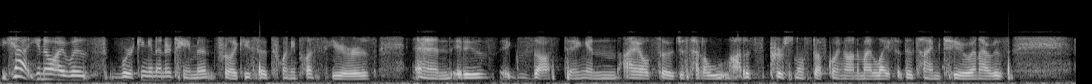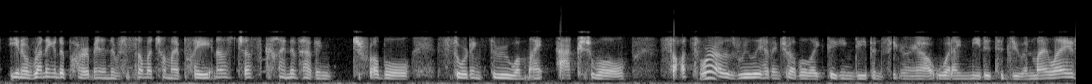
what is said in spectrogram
Yeah, you know, I was working in entertainment for like you said 20 plus years and it is exhausting and I also just had a lot of personal stuff going on in my life at the time too and I was you know, running a department and there was so much on my plate and I was just kind of having trouble sorting through what my actual thoughts were. I was really having trouble like digging deep and figuring out what I needed to do in my life,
